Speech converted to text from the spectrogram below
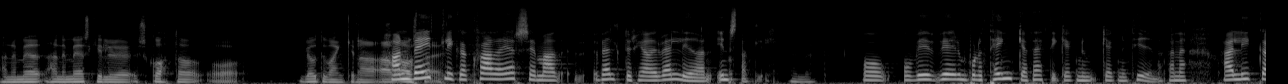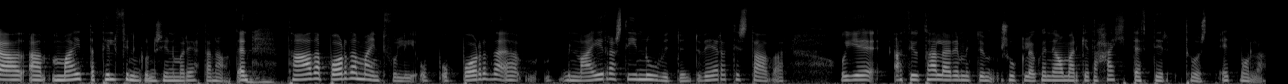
hann er með, hann er með skilur skott og, og ljótu vangina hann ástæðu. veit líka hvað það er sem að veldur hjá þér velliðan instantly. Og, og við, við erum búin að tengja þetta í gegnum, gegnum tíðina. Þannig að það er líka að, að mæta tilfinningunum sínum að réttan hátt. En það að borða mindfully og, og borða, nærast í núvitund vera til staðar og ég, að því þú talar einmitt um súkulega hvernig á maður geta hætt eftir, þú veist, eitt móla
